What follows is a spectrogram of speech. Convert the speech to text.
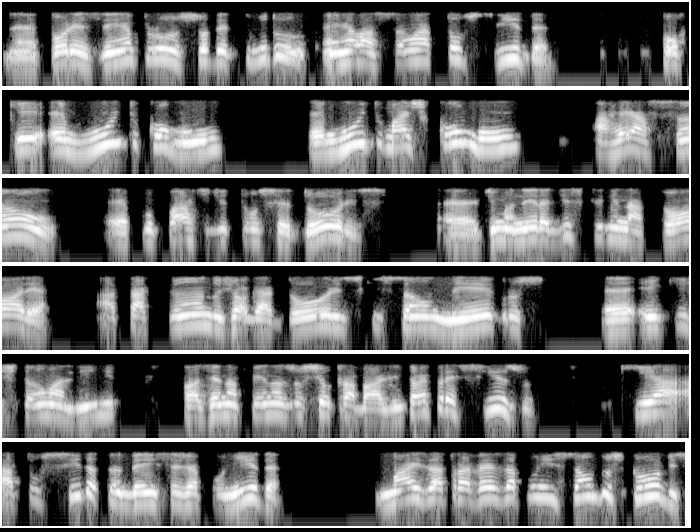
Né? Por exemplo, sobretudo em relação à torcida, porque é muito comum, é muito mais comum a reação é, por parte de torcedores é, de maneira discriminatória atacando jogadores que são negros é, e que estão ali fazendo apenas o seu trabalho. Então é preciso que a, a torcida também seja punida, mas através da punição dos clubes.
